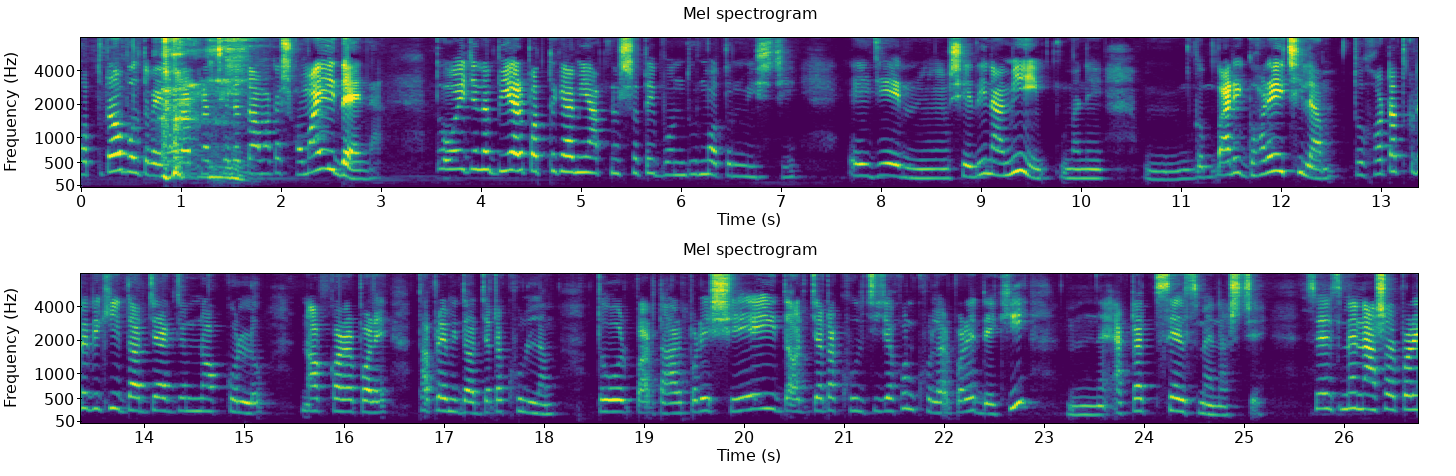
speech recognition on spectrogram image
কতটাও বলতে পারি আপনার ছেলে তো আমাকে সময়ই দেয় না। তো ওই জন্য বিয়ার পর থেকে আমি আপনার সাথে বন্ধুর মতন মিশছি। এই যে সেদিন আমি মানে বাড়ির ঘরেই ছিলাম। তো হঠাৎ করে দেখি দরজা একজন নক করল। নক করার পরে তারপরে আমি দরজাটা খুললাম। তোর তারপরে সেই দরজাটা খুলছি যখন খোলার পরে দেখি একটা সেলসম্যান আসছে। সেলসম্যান আসার পরে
